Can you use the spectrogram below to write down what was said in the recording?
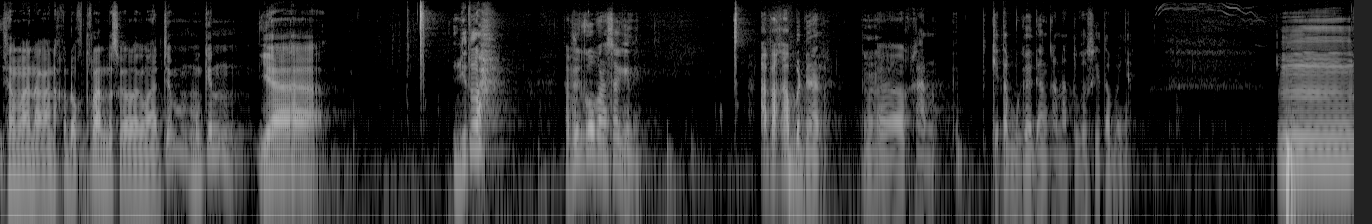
sama anak-anak kedokteran dan segala macam mungkin ya gitulah Tapi gue merasa gini. Apakah benar Hmm. eh, kan kita begadang karena tugas kita banyak? hmm,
